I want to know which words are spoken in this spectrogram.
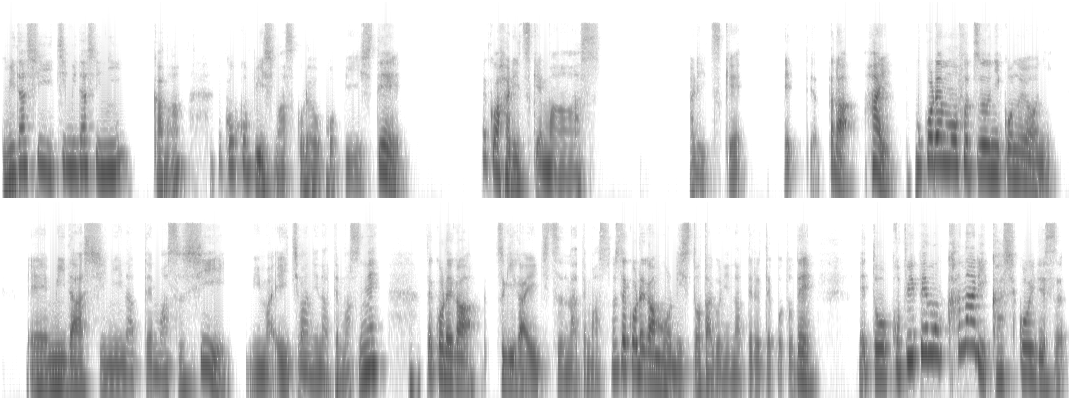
見出し1、見出し2かな？こうコピーします。これをコピーして、で、これ貼り付けます。貼り付け。えってやったら、はい。これも普通にこのように、えー見出しになってますし、今 H1 になってますね。で、これが、次が H2 になってます。そしてこれがもうリストタグになってるってことで、えっと、コピペもかなり賢いです。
